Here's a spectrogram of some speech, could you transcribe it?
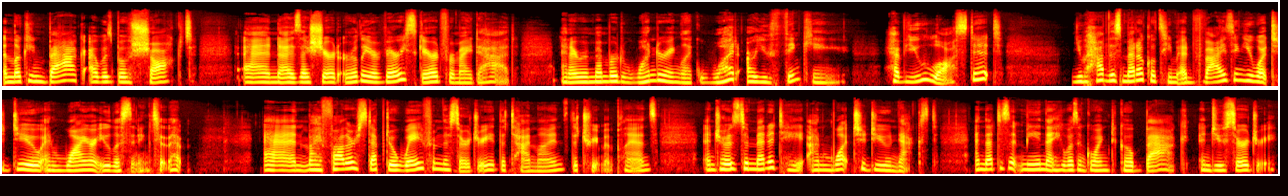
And looking back, I was both shocked and, as I shared earlier, very scared for my dad. And I remembered wondering, like, what are you thinking? Have you lost it? You have this medical team advising you what to do, and why aren't you listening to them? And my father stepped away from the surgery, the timelines, the treatment plans, and chose to meditate on what to do next. And that doesn't mean that he wasn't going to go back and do surgery,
